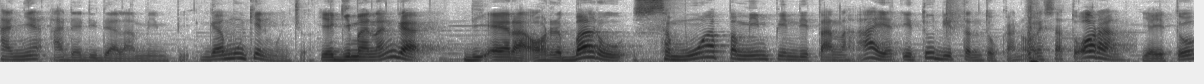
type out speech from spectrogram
hanya ada di dalam mimpi. Nggak mungkin muncul. Ya gimana nggak? Di era Orde Baru, semua pemimpin di tanah air itu ditentukan oleh satu orang, yaitu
